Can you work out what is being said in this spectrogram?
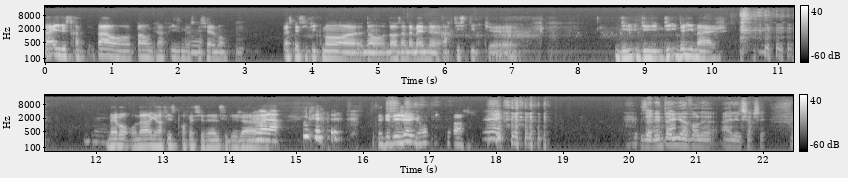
Pas illustra pas en, pas en graphisme Ouais. spécialement. Mm. Pas spécifiquement euh, dans, dans un domaine euh, artistique euh, du- du- du- de l'image. Mais bon, on a un graphiste professionnel, c'est déjà, Voilà. c'était déjà une grande victoire. Ouais. Vous avez même pas eu à, avoir le... à aller le chercher.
